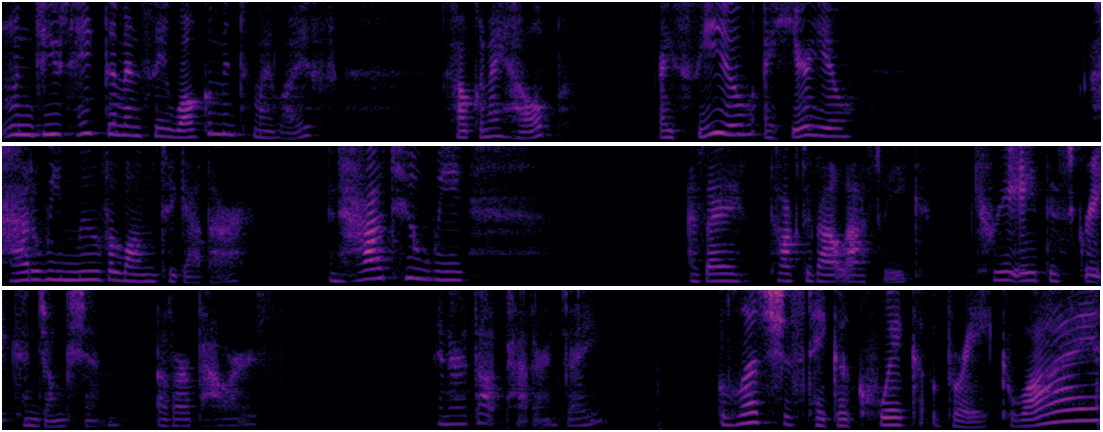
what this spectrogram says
And do you take them and say, Welcome into my life? How can I help? I see you, I hear you how do we move along together? And how do we, as I talked about last week, create this great conjunction of our powers and our thought patterns, right? Let's just take a quick break. Why?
